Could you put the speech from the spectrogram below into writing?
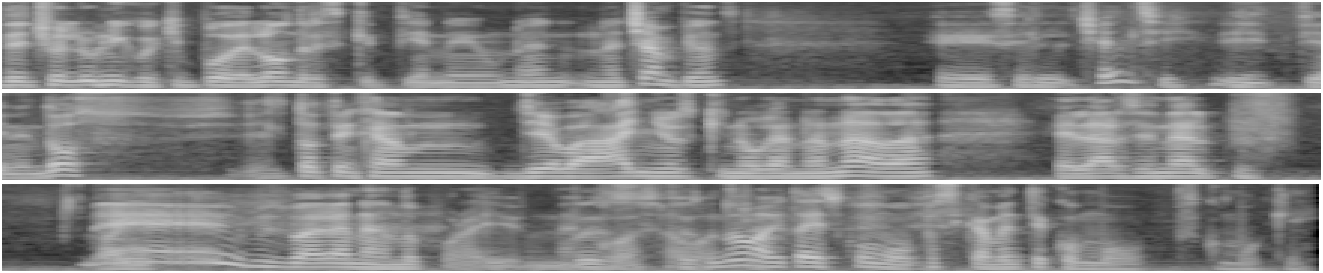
De hecho, el único equipo de Londres que tiene una, una Champions es el Chelsea y tienen dos. El Tottenham lleva años que no gana nada. El Arsenal, pues, eh, pues va ganando por ahí una pues, cosa. Pues no, ahorita es como, básicamente como, pues como que.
